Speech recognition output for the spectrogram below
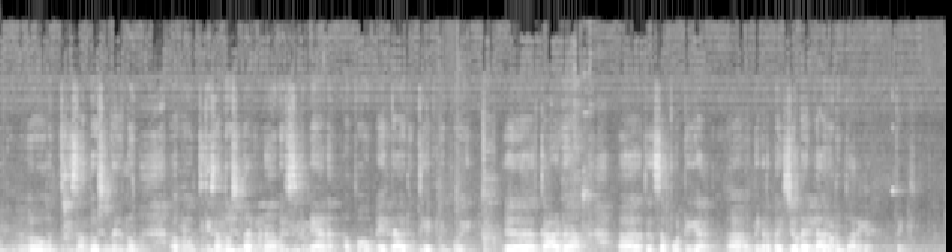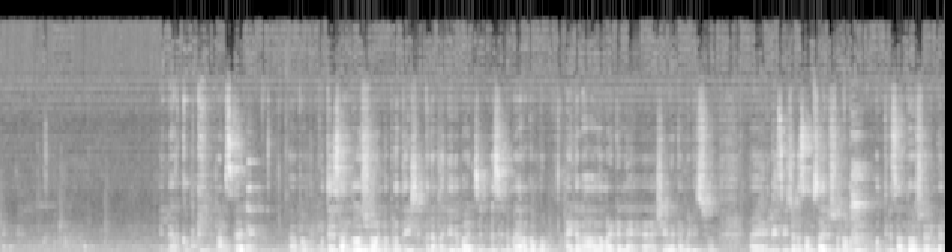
ഒത്തിരി സന്തോഷം തരുന്നു. അപ്പോൾ ഒത്തിരി സന്തോഷം തരുന്ന ഒരു സിനിമയാണ്. അപ്പോൾ എല്ലാവരും തിയേറ്ററിൽ പോയി കാണുക സപ്പോർട്ട് ചെയ്യുക. നിങ്ങളുടെ പരിചയമുള്ള എല്ലാവരോടും പറയാം. താങ്ക് യു എല്ലാവർക്കും നമസ്കാരം. അപ്പം ഒത്തിരി സന്തോഷമുണ്ട്. പ്രത്യേകിച്ച് ഇത്ര വലിയൊരു ബഡ്ജറ്റിന്റെ സിനിമ ഇറങ്ങുമ്പോൾ അതിന്റെ ഭാഗമായിട്ട് തന്നെ ശിവേട്ടൻ വിളിച്ചു. അല്ലെങ്കിൽ ടീച്ചറോട് സംസാരിച്ചു എന്നുള്ളത് ഒത്തിരി സന്തോഷമുണ്ട്.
